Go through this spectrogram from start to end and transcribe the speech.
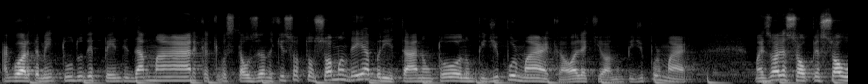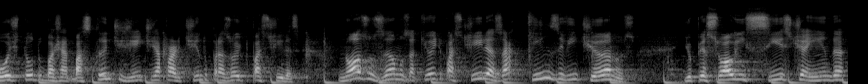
Agora, também tudo depende da marca que você está usando aqui, só, tô, só mandei abrir, tá? Não, tô, não pedi por marca, olha aqui, ó, não pedi por marca. Mas olha só, o pessoal hoje, todo bastante gente já partindo para as oito pastilhas. Nós usamos aqui oito pastilhas há 15, 20 anos. E o pessoal insiste ainda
